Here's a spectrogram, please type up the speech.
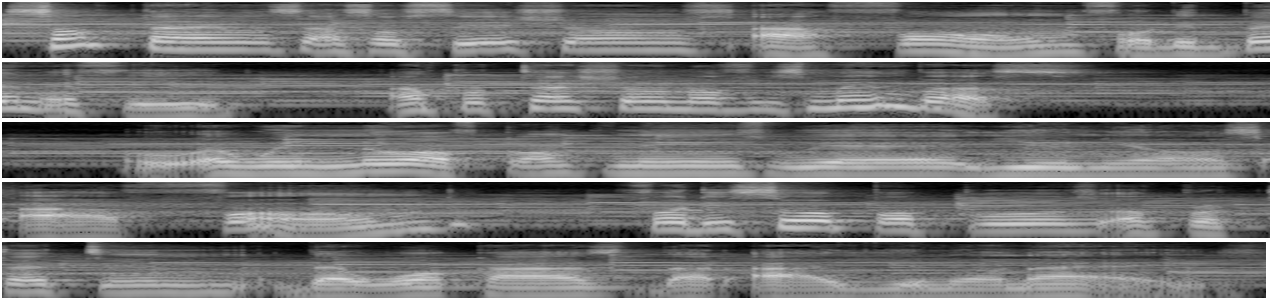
Sometimes associations are formed for the benefit and protection of its members. We know of companies where unions are formed for the sole purpose of protecting the workers that are unionized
